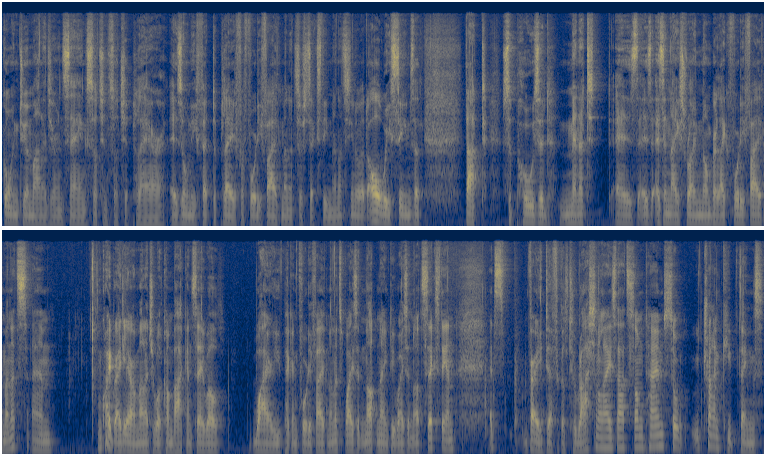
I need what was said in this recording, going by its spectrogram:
going to a manager and saying such and such a player is only fit to play for 45 minutes or 60 minutes. You know, it always seems that that supposed minute is, is, is a nice round number, like 45 minutes. Um, and quite rightly, our manager will come back and say, well, why are you picking 45 minutes? Why is it not 90? Why is it not 60? And it's very difficult to rationalize that sometimes. So we try and keep things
